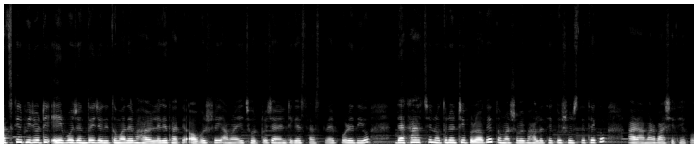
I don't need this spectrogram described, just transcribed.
আজকের ভিডিওটি এই পর্যন্তই। যদি তোমাদের ভালো লেগে থাকে, অবশ্যই আমার এই ছোট্ট চ্যানেলটিকে সাবস্ক্রাইব করে দিও। দেখা হচ্ছে নতুন একটি ব্লগে তোমরা সবাই ভালো থেকো, সুস্থ থেকো, আর আমার পাশে থেকো।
